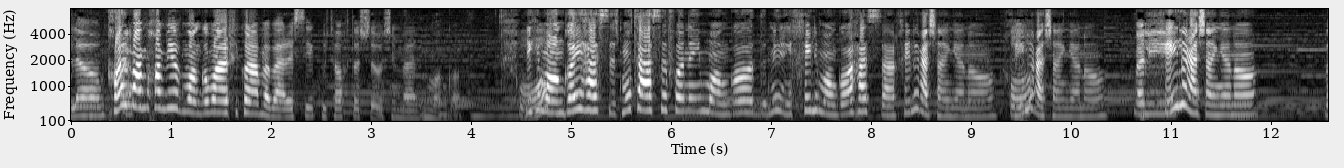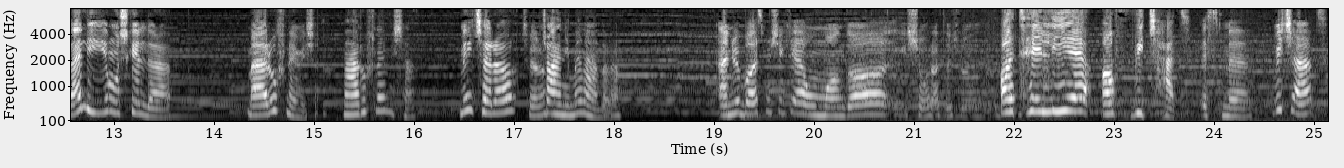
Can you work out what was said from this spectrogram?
سلام. خواهی من می‌خوام یه مانگا معرفی کنم و بررسی کوتاه داشته باشیم برای این مانگا. خب. یکی مانگایی هستش. متاسفانه این مانگا می‌دونی خیلی مانگا هستن. خیلی قشنگن ها. خب. خیلی قشنگن ها. ولی خیلی قشنگن ها. ولی یه مشکل دارن. معروف نمیشن. معروف نمیشن. می چرا؟ چرا؟ چون انیمه ندارن. انیمه باعث میشه که اون مانگا شهرتش رو آتلیه آف ویچ هت اسم ویچت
